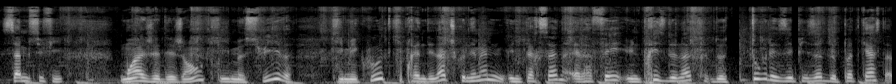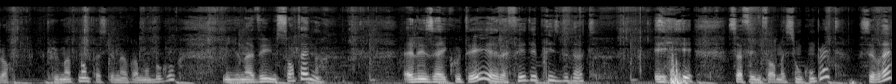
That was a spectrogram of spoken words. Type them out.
Ça me suffit. Moi j'ai des gens qui me suivent, qui m'écoutent, qui prennent des notes. Je connais même une personne, elle a fait une prise de notes de tous les épisodes de podcast. Alors plus maintenant parce qu'il y en a vraiment beaucoup, mais il y en avait une centaine. Elle les a écoutés, elle a fait des prises de notes. Et ça fait une formation complète, c'est vrai.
